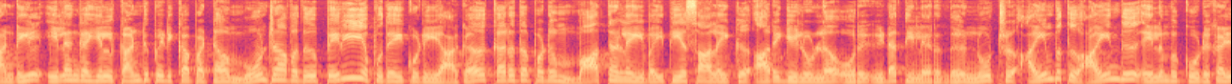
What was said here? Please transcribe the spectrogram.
ஆண்டில் இலங்கையில் கண்டுபிடிக்கப்பட்ட மூன்றாவது பெரிய புதைக்குழியாக கருதப்படும் மாத்தளை வைத்தியசாலைக்கு அருகிலுள்ள ஒரு இடத்திலிருந்து நூற்று ஐம்பத்து ஐந்து எலும்புக்கூடுகள்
